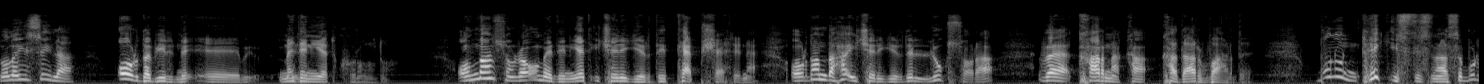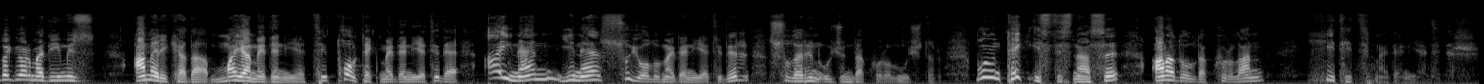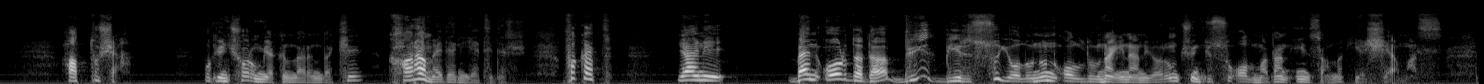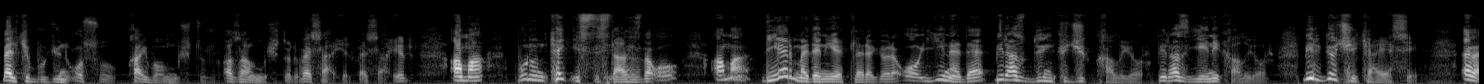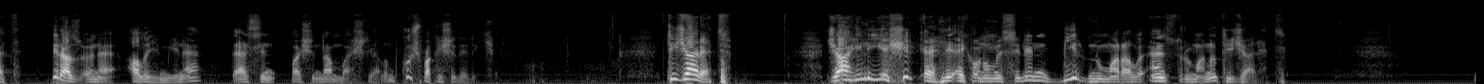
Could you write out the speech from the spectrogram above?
Dolayısıyla orada bir e, medeniyet kuruldu. Ondan sonra o medeniyet içeri girdi Tep şehrine. Oradan daha içeri girdi Luxor'a ve Karnak'a kadar vardı. Bunun tek istisnası burada görmediğimiz Amerika'da Maya medeniyeti, Toltek medeniyeti de aynen yine su yolu medeniyetidir. Suların ucunda kurulmuştur. Bunun tek istisnası Anadolu'da kurulan Hitit medeniyetidir. Hattuşa, bugün Çorum yakınlarındaki kara medeniyetidir. Fakat yani ben orada da büyük bir su yolunun olduğuna inanıyorum. Çünkü su olmadan insanlık yaşayamaz. Belki bugün o su kaybolmuştur, azalmıştır vesaire vesaire. Ama bunun tek istisnası da o. Ama diğer medeniyetlere göre o yine de biraz dünkücük kalıyor, biraz yeni kalıyor. Bir göç hikayesi. Evet, biraz öne alayım yine. Dersin başından başlayalım. Kuş bakışı dedik. Ticaret. Cahiliye şirk ehli ekonomisinin bir numaralı enstrümanı ticaret.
